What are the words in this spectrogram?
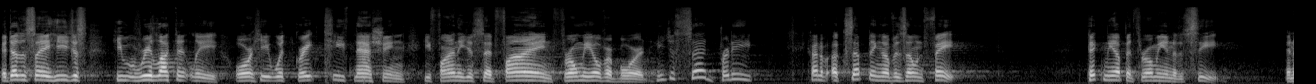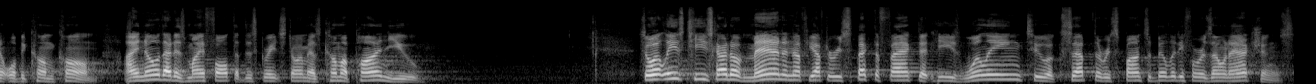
it doesn't say he just, he reluctantly or he with great teeth gnashing, he finally just said, fine, throw me overboard. He just said, pretty kind of accepting of his own fate. Pick me up and throw me into the sea, and it will become calm. I know that is my fault that this great storm has come upon you. So at least he's kind of man enough. You have to respect the fact that he's willing to accept the responsibility for his own actions.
